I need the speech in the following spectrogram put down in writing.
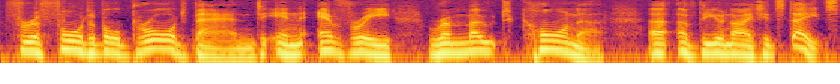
for affordable broadband in every remote corner uh, of the United States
